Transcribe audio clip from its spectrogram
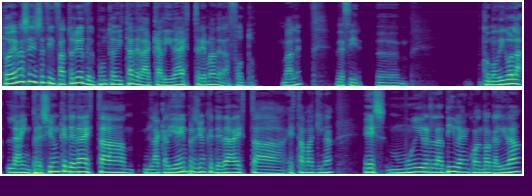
Todavía más insatisfactorio desde el punto de vista de la calidad extrema de la foto, ¿vale? Es decir, em, como digo, la, impresión que te da esta, la calidad de impresión que te da esta, esta máquina es muy relativa en cuanto a calidad,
